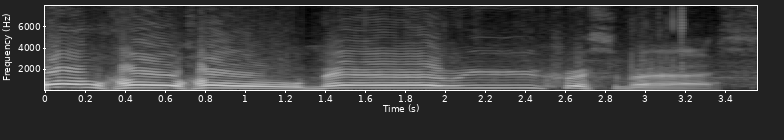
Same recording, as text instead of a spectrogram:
Ho, ho, ho! Merry Christmas!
